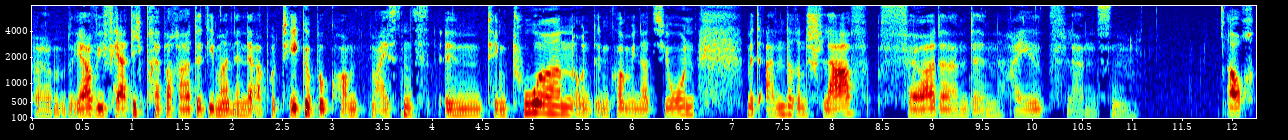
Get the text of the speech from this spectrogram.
ähm, ja, wie Fertigpräparate, die man in der Apotheke bekommt, meistens in Tinkturen und in Kombination mit anderen schlaffördernden Heilpflanzen. Auch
